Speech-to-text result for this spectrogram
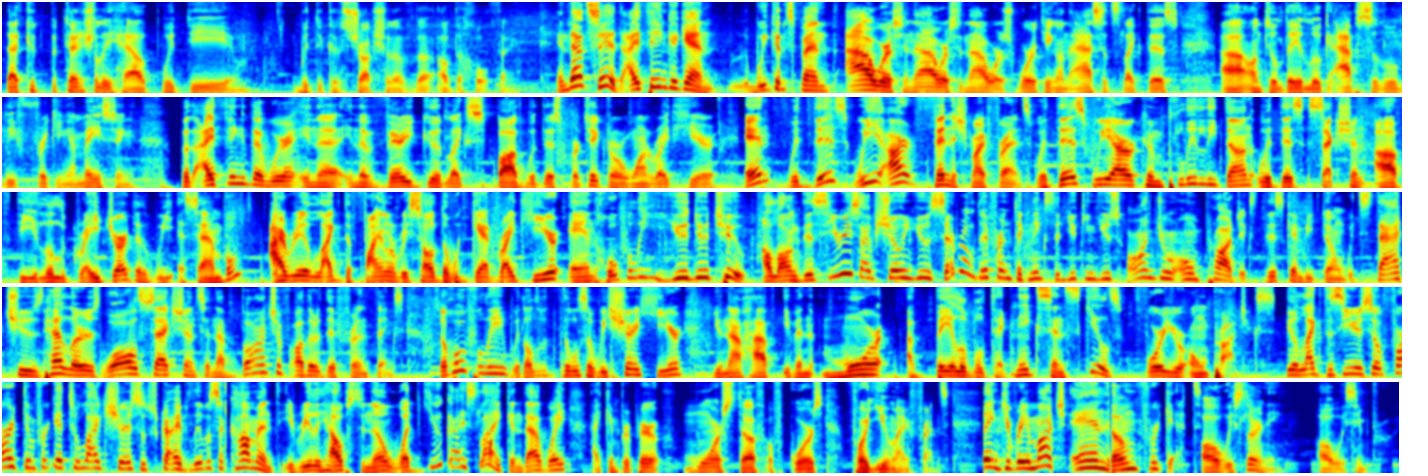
that could potentially help with the, um, with the construction of the, of the whole thing. And that's it. I think, again, we can spend hours and hours and hours working on assets like this uh, until they look absolutely freaking amazing. But I think that we're in a in a very good like spot with this particular one right here. And with this, we are finished, my friends. With this, we are completely done with this section of the little graveyard that we assembled. I really like the final result that we get right here, and hopefully you do too. Along this series, I've shown you several different techniques that you can use on your own projects. This can be done with statues, pillars, wall sections, and a bunch of other different different things. So hopefully with all the tools that we share here, you now have even more available techniques and skills for your own projects. If you like the series so far, don't forget to like, share, subscribe, leave us a comment. It really helps to know what you guys like and that way I can prepare more stuff, of course, for you, my friends. Thank you very much and don't forget, always learning, always improve.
